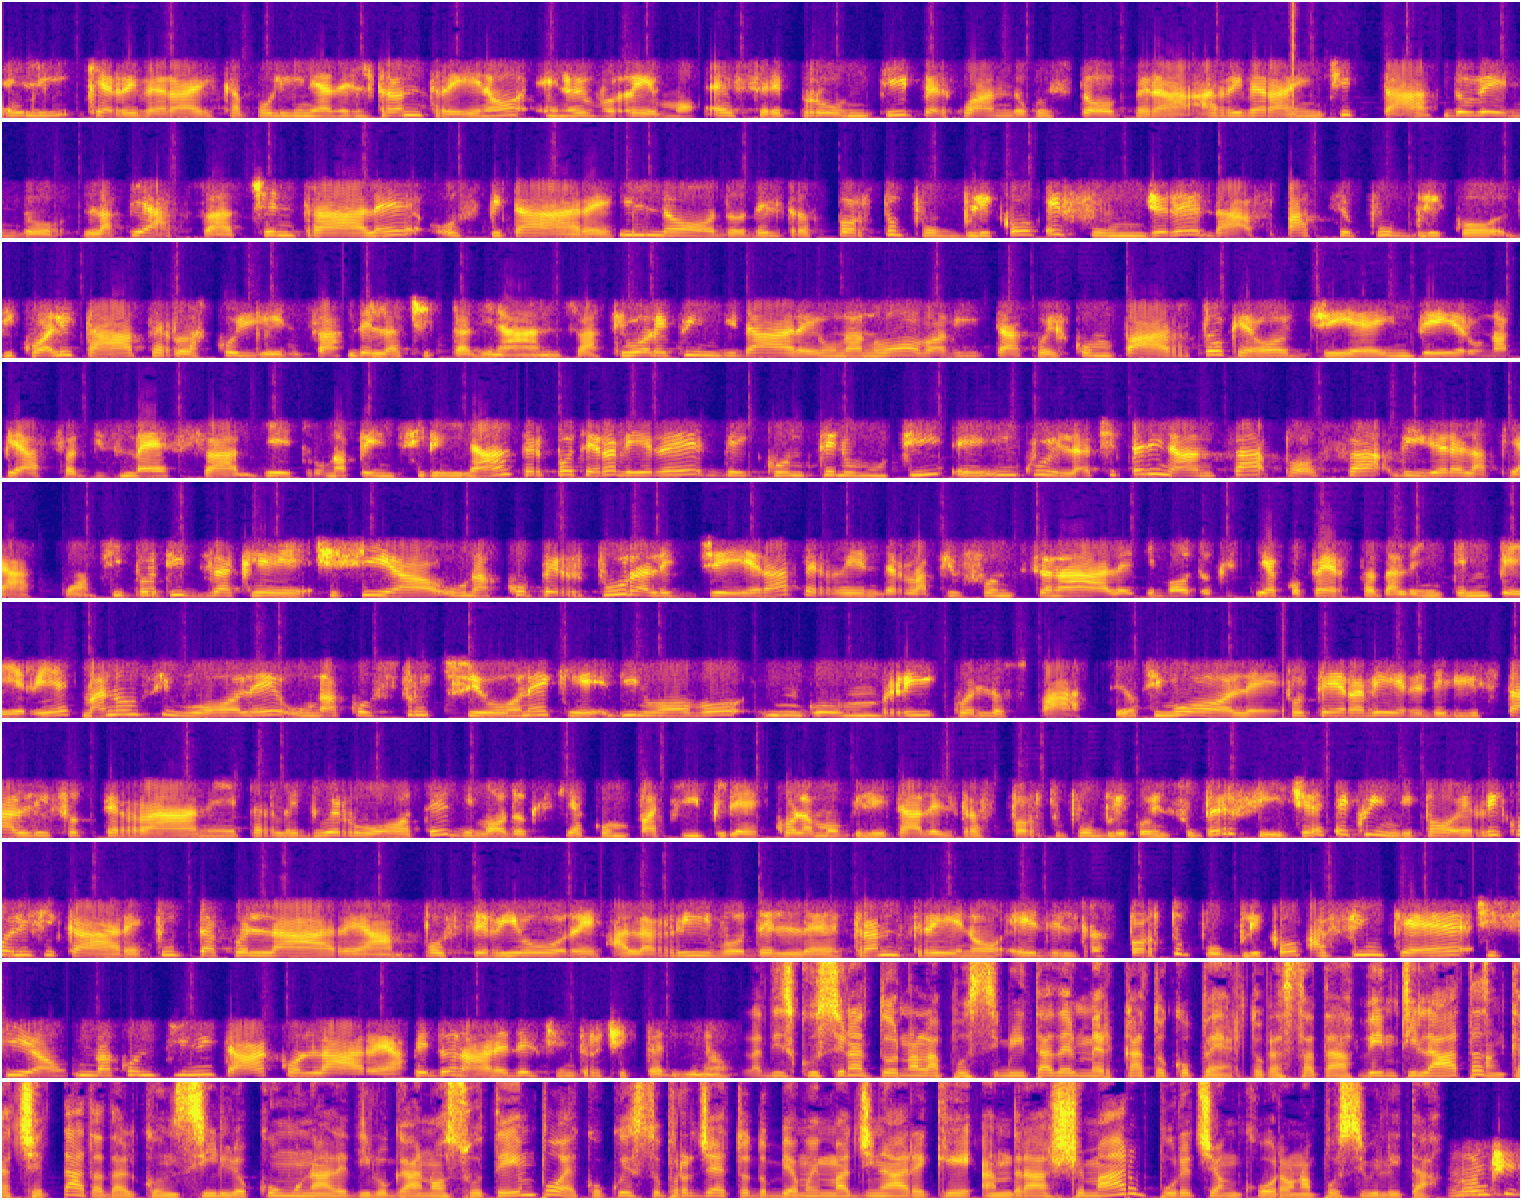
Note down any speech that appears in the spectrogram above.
è lì che arriverà il capolinea del trantreno e noi vorremmo essere pronti per quando quest'opera arriverà in città, dovendo la piazza centrale ospitare il nodo del trasporto pubblico e fungere da spazio pubblico di qualità per l'accoglienza l'accoglienza della cittadinanza. Si vuole quindi dare una nuova vita a quel comparto che oggi è in vero una piazza dismessa dietro una pensilina per poter avere dei contenuti eh, in cui la cittadinanza possa vivere la piazza. Si ipotizza che ci sia una copertura leggera per renderla più funzionale di modo che sia coperta dalle intemperie, ma non si vuole una costruzione che di nuovo ingombri quello spazio. Si vuole poter avere degli stalli sotterranei temporanei per le due ruote di modo che sia compatibile con la mobilità del trasporto pubblico in superficie e quindi poi riqualificare tutta quell'area posteriore all'arrivo del tram treno e del trasporto pubblico affinché ci sia una continuità con l'area pedonale del centro cittadino. La discussione attorno alla possibilità del mercato coperto era stata ventilata, anche accettata dal Consiglio Comunale di Lugano a suo tempo. Ecco, questo progetto dobbiamo immaginare che andrà a scemare oppure c'è ancora una possibilità? Non ci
